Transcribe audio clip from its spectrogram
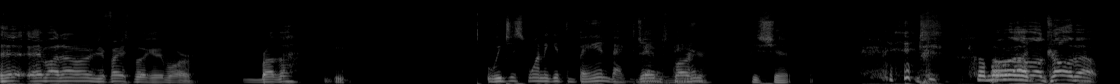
am I not on your Facebook anymore, brother? We just want to get the band back together, James man. Parker. Piece of shit. Come I'm, I'm gonna call him out.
